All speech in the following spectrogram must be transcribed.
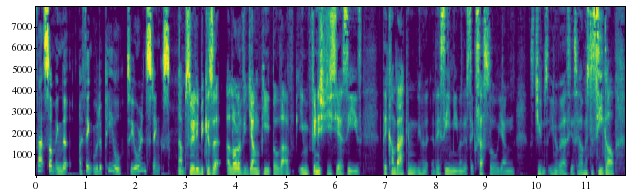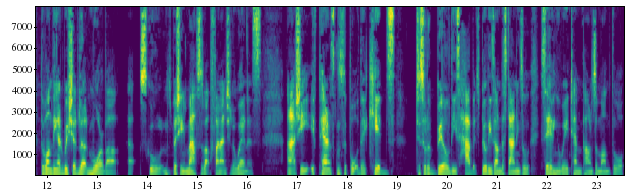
That's something that I think would appeal to your instincts. Absolutely, because a, a lot of young people that have even finished GCSEs, they come back and you know, they see me when they're successful young students at university. They say, "Oh, Mr. Seagull, the one thing I'd wish I'd learned more about at school, and especially in maths, is about financial awareness." And actually, if parents can support their kids to sort of build these habits, build these understandings of saving away ten pounds a month or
